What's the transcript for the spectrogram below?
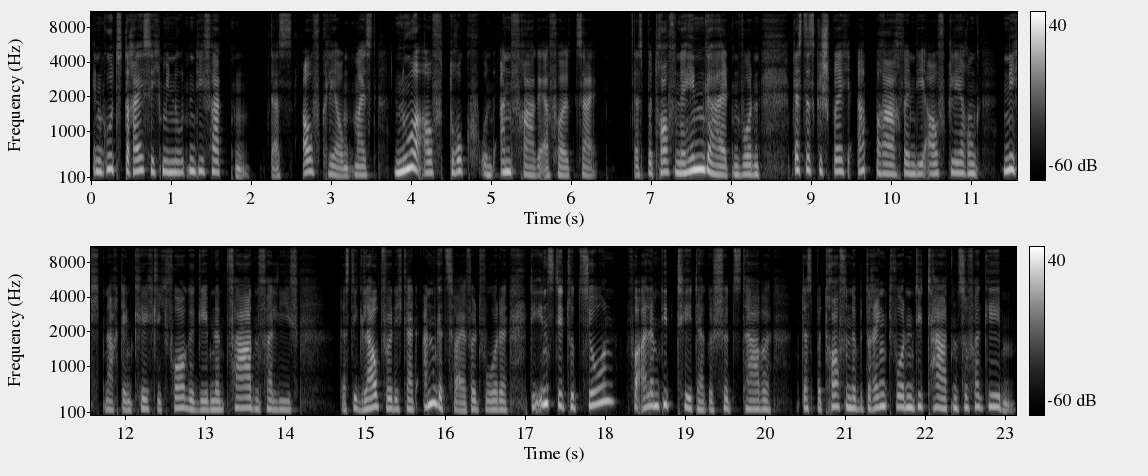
in gut 30 Minuten die Fakten dass Aufklärung meist nur auf Druck und Anfrage erfolgt sei, dass Betroffene hingehalten wurden, dass das Gespräch abbrach, wenn die Aufklärung nicht nach den kirchlich vorgegebenen Pfaden verlief, dass die Glaubwürdigkeit angezweifelt wurde, die Institution vor allem die Täter geschützt habe, dass Betroffene bedrängt wurden, die Taten zu vergeben.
